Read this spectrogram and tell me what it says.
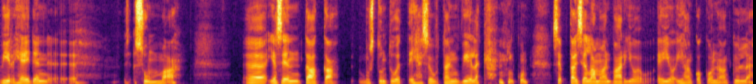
virheiden summaa. Ja sen taakka musta tuntuu, että eihän se ole tainnut vieläkään, niin kuin se, tai se laman varjo ei ole ihan kokonaan kyllä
